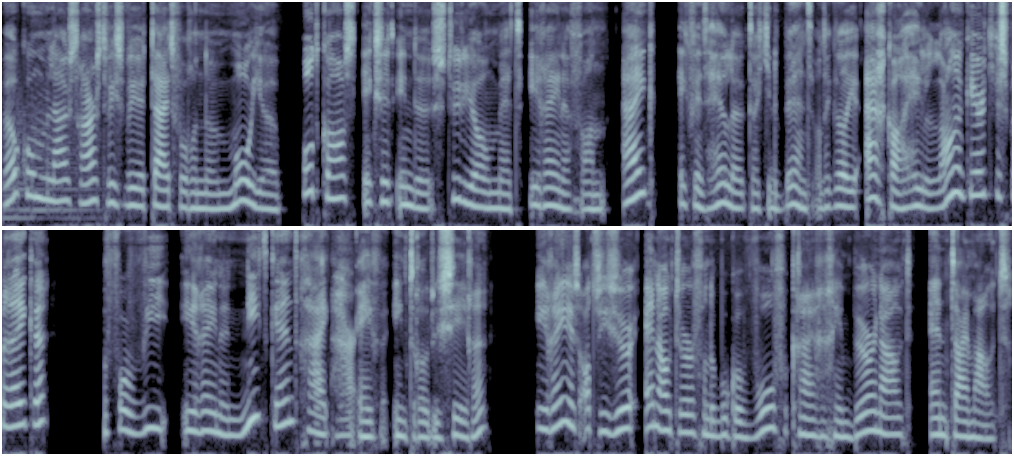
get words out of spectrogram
Welkom luisteraars, het is weer tijd voor een uh, mooie podcast. Ik zit in de studio met Irene van Eyck. Ik vind het heel leuk dat je er bent, want ik wil je eigenlijk al heel lang een keertje spreken. Voor wie Irene niet kent, ga ik haar even introduceren. Irene is adviseur en auteur van de boeken Wolven krijgen geen burn-out en Time Out.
